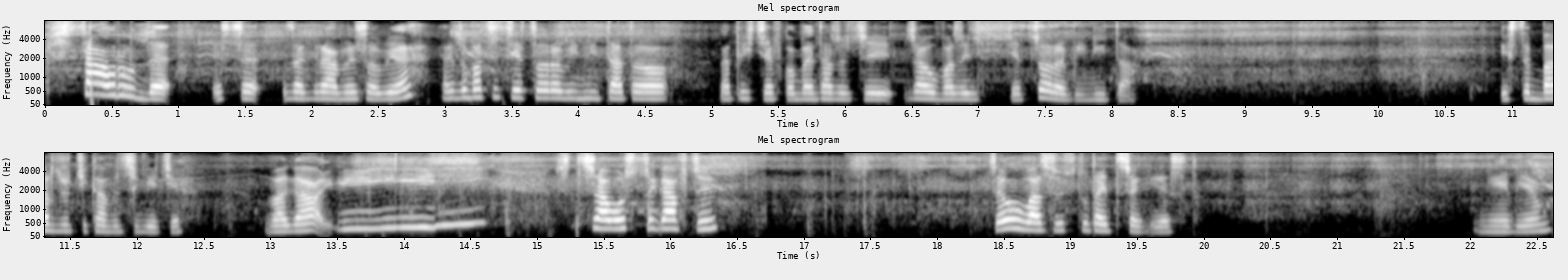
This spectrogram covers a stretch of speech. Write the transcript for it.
przez całą rundę jeszcze zagramy sobie. Jak zobaczycie, co robi Nita, to napiszcie w komentarzu, czy zauważyliście, co robi Nita. Jestem bardzo ciekawy, czy wiecie. Uwaga. I strzał ostrzegawczy. Czemu was już tutaj trzech jest? Nie wiem.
